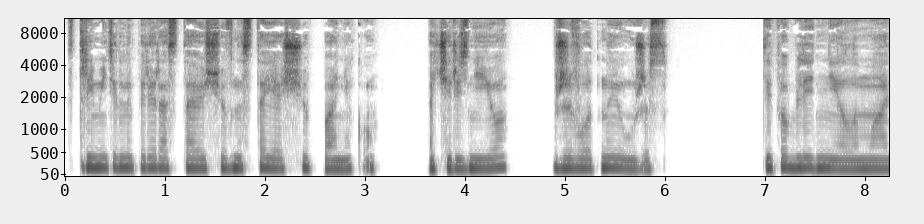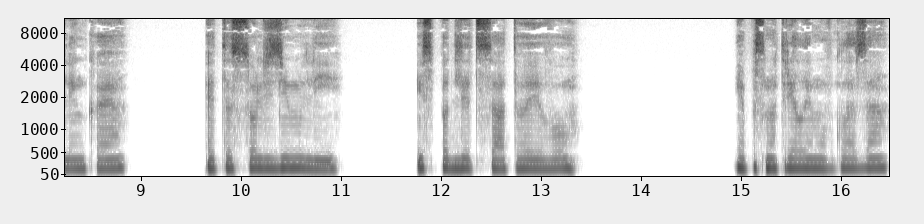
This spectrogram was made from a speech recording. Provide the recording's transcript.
стремительно перерастающую в настоящую панику, а через нее — в животный ужас. Ты побледнела, маленькая. Это соль земли из-под лица твоего. Я посмотрела ему в глаза,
